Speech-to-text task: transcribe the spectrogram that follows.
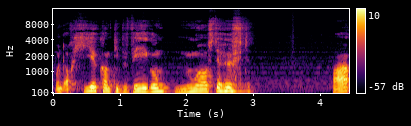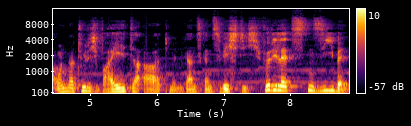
und auch hier kommt die Bewegung nur aus der Hüfte. Ja, und natürlich weiter atmen, ganz, ganz wichtig. Für die letzten sieben,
